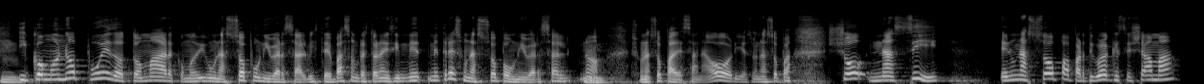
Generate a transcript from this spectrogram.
Mm. Y como no puedo tomar, como digo, una sopa universal, ¿viste? Vas a un restaurante y dices, ¿me, me traes una sopa universal? No, Mm. es una sopa de zanahoria, es una sopa... Yo nací en una sopa particular que se llama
